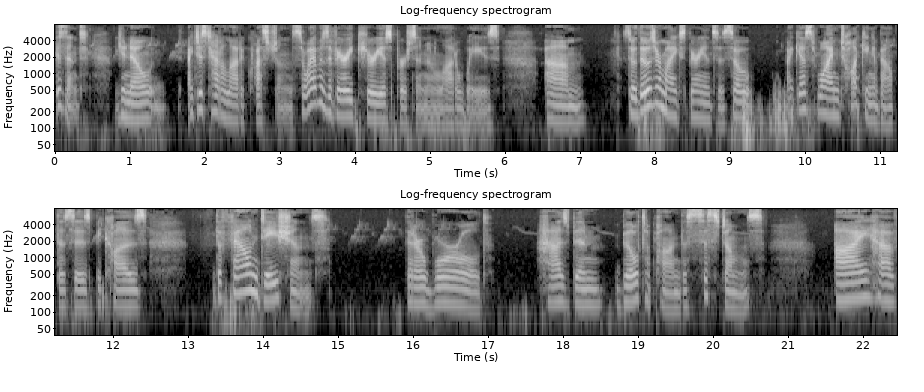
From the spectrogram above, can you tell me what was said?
isn't. You know, I just had a lot of questions. So I was a very curious person in a lot of ways. Um, so those are my experiences. So I guess why I'm talking about this is because the foundations that our world has been built upon, the systems, I have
